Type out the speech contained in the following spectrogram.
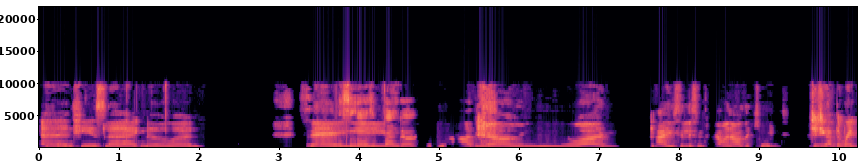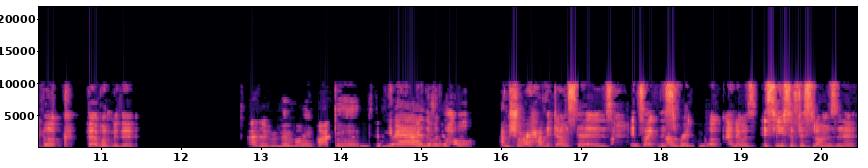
and he's like no one. Say That's, that was a you are the only one. I used to listen to that when I was a kid. Did you have the red book that went with it? I don't A remember, red but I book. used Yeah, there was a whole. I'm sure I have it downstairs. It's like this Oh, red book, and it was it's Yusuf Islam, isn't it?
